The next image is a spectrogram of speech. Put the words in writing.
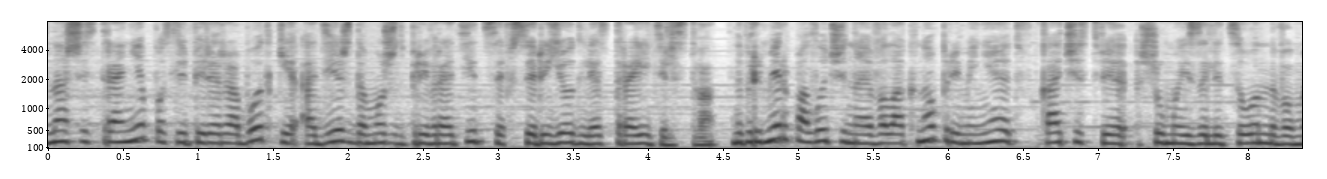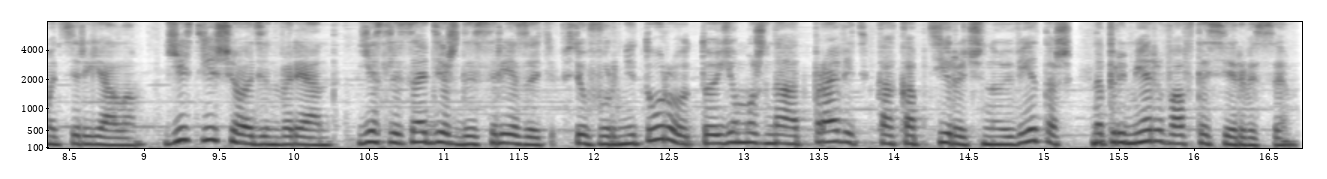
В нашей стране после переработки одежда может превратиться в сырье для строительства. Например, полученное волокно применяют в качестве шумоизоляционного материала. Есть еще один вариант. Если с одежды срезать всю фурнитуру, то ее можно отправить как обтирочную ветошь, например, в автосервисы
